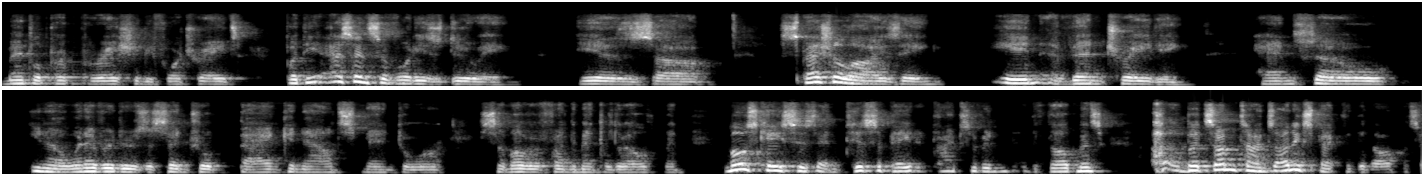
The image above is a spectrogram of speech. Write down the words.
mental preparation before trades. But the essence of what he's doing is uh, specializing in event trading. And so you know, whenever there's a central bank announcement or some other fundamental development, most cases anticipated types of developments, but sometimes unexpected developments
